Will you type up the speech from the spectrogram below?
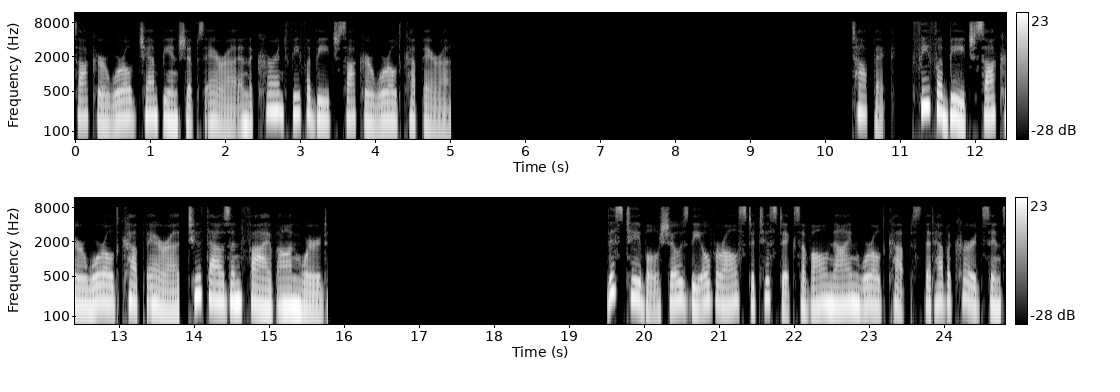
Soccer World Championships era and the current FIFA Beach Soccer World Cup era. FIFA Beach Soccer World Cup era 2005 onward This table shows the overall statistics of all nine World Cups that have occurred since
